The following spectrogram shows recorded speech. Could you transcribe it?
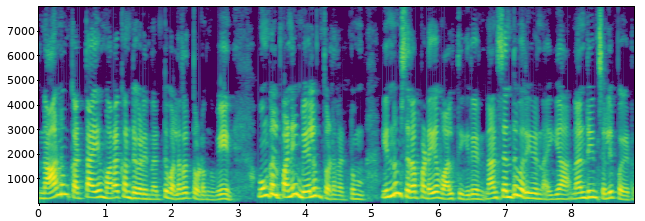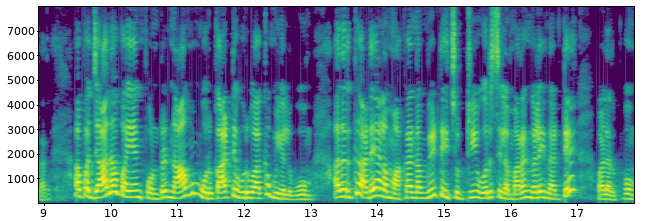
நானும் கட்டாயம் மரக்கன்றுகளை நட்டு வளரத் தொடங்குவேன். உங்கள் பணி மேலும் தொடரட்டும். இன்னும் சிறப்படைய வாழ்த்துகிறேன். நான் சென்று வருகிறேன் ஐயா. நன்றின்னு சொல்லி போயிடுறார். அப்போ ஜாதா பயங் போன்று நாமும் ஒரு காட்டை உருவாக்க முயலுவோம். அதற்கு அடையாளமாக நம் வீட்டை சுற்றி ஒரு சில மரங்களை நட்டு வளர்ப்போம்.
